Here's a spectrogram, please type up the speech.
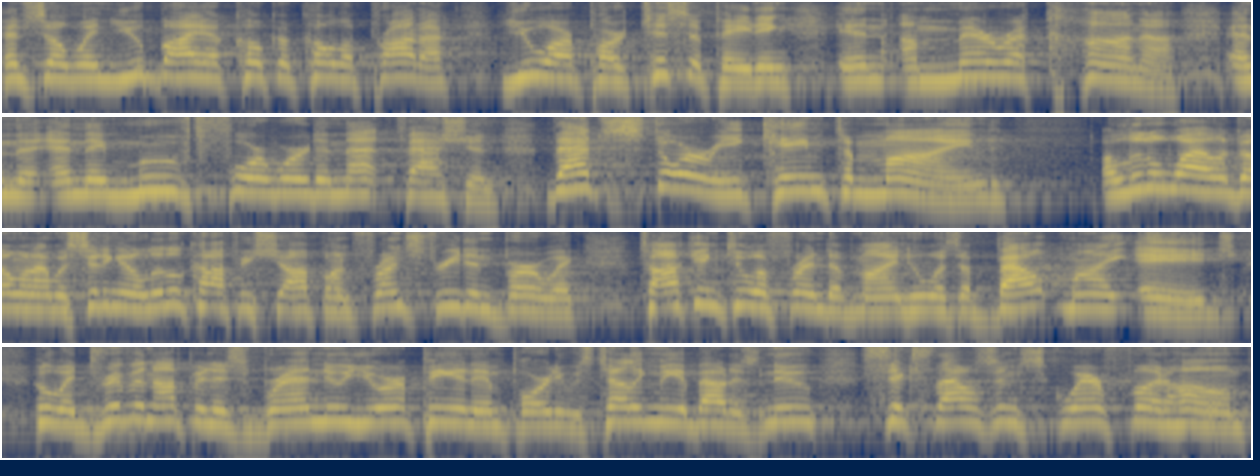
And so when you buy a Coca Cola product, you are participating in Americana. And, the, and they moved forward in that fashion. That story came to mind a little while ago, when I was sitting in a little coffee shop on Front Street in Berwick, talking to a friend of mine who was about my age, who had driven up in his brand new European import, he was telling me about his new 6,000 square foot home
